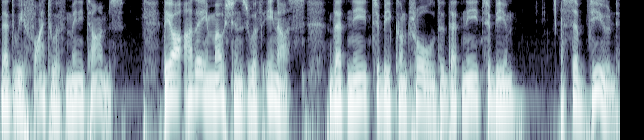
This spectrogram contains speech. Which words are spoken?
that we fight with many times. There are other emotions within us that need to be controlled, that need to be subdued.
